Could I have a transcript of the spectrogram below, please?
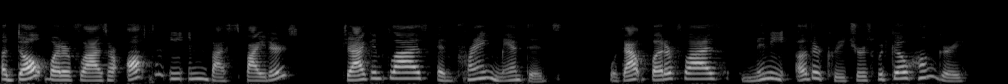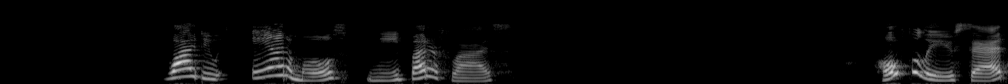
Adult butterflies are often eaten by spiders, dragonflies, and praying mantids. Without butterflies, many other creatures would go hungry. Why do animals need butterflies. Hopefully, you said,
